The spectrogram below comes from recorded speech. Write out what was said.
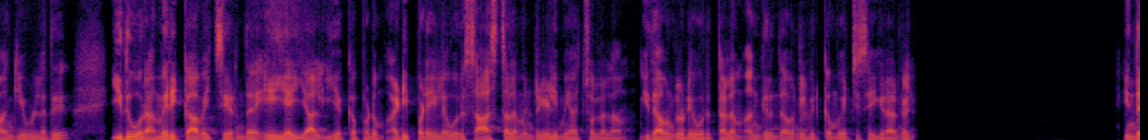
வாங்கியுள்ளது. இது ஒரு அமெரிக்காவைச் சேர்ந்த ஏஐயால் இயக்கப்படும் அடிப்படையில் ஒரு சாஸ் தளம் என்று எளிமையாக சொல்லலாம். இது அவங்களுடைய ஒரு தளம். அங்கிருந்து அவர்கள் விற்க முயற்சி செய்கிறார்கள். இந்த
